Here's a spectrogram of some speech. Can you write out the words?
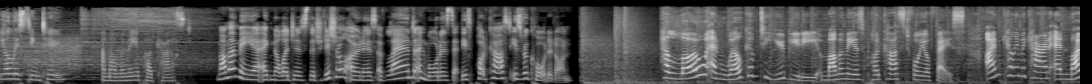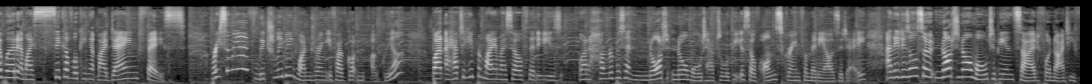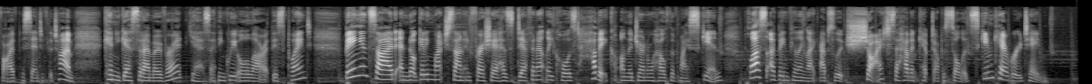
You're listening to a Mamamia podcast. Mamamia acknowledges the traditional owners of land and waters that this podcast is recorded on. Hello and welcome to You Beauty, Mamamia's podcast for your face. I'm Kelly McCarren, and my word, am I sick of looking at my dang face. Recently, I've literally been wondering if I've gotten uglier. But I have to keep reminding myself that it is 100% not normal to have to look at yourself on screen for many hours a day. And it is also not normal to be inside for 95% of the time. Can you guess that I'm over it? Yes, I think we all are at this point. Being inside and not getting much sun and fresh air has definitely caused havoc on the general health of my skin. Plus, I've been feeling like absolute shite, so haven't kept up a solid skincare routine.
